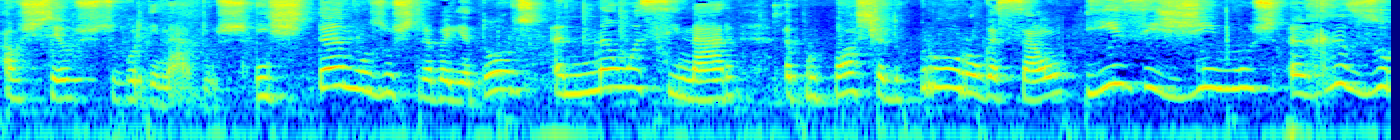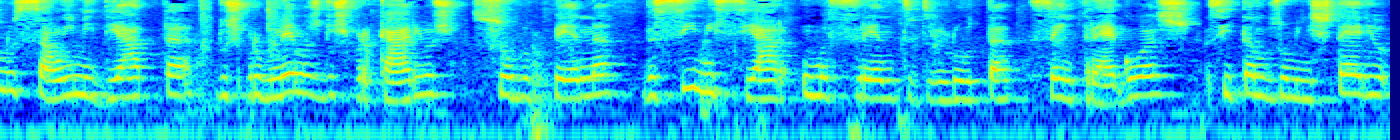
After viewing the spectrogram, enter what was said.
aos seus subordinados. Instamos os trabalhadores a não assinar a proposta de prorrogação e exigimos a resolução imediata dos problemas dos precários, sob pena de se iniciar uma frente de luta sem tréguas. Citamos o Ministério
